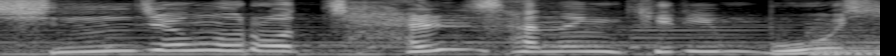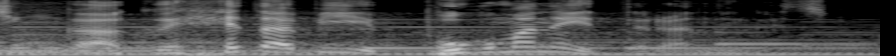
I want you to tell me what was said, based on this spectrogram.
진정으로 잘 사는 길이 무엇인가 그 해답이 복음 안에 있더라는 거죠.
